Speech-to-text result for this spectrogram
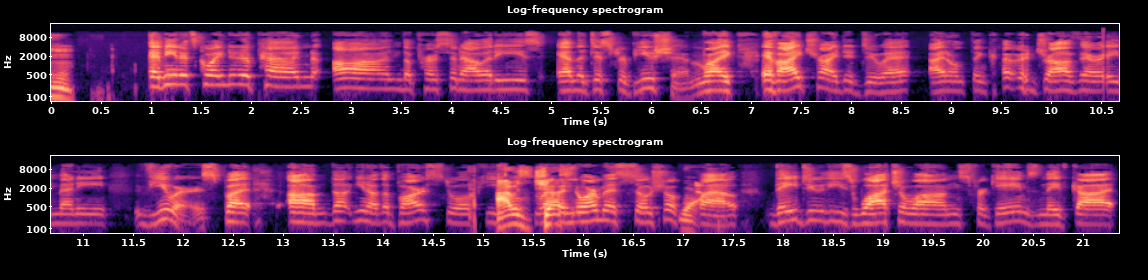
I mean, it's going to depend on the personalities and the distribution. Like, if I tried to do it, I don't think I would draw very many viewers. But um, the you know the barstool people I was who have just- enormous social Yeah. clout they do these watch alongs for games and they've got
